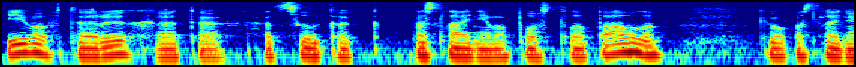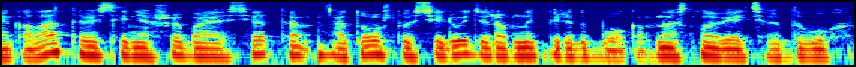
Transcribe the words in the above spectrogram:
И, во-вторых, это отсылка к посланиям апостола Павла, к его посланию Галатам, если не ошибаюсь, это о том, что все люди равны перед Богом. На основе этих двух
